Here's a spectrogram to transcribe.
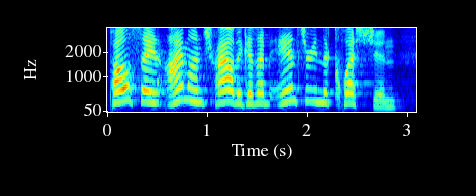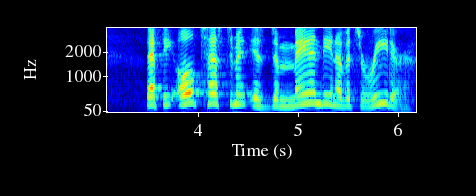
Paul's saying, I'm on trial because I'm answering the question that the Old Testament is demanding of its reader.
